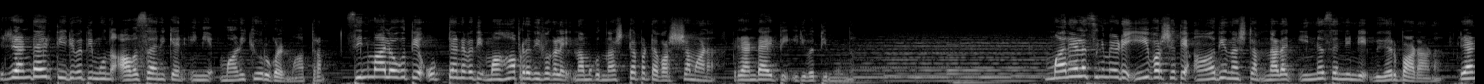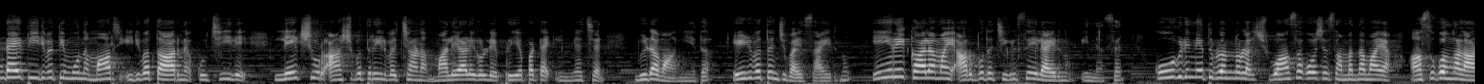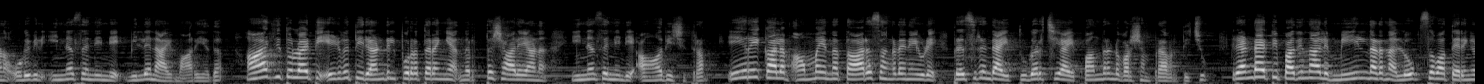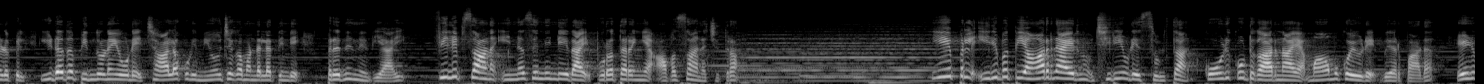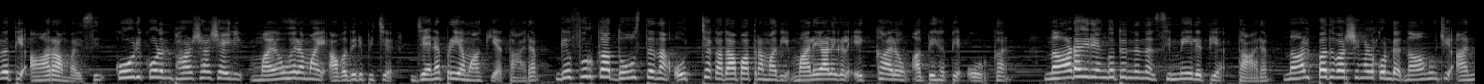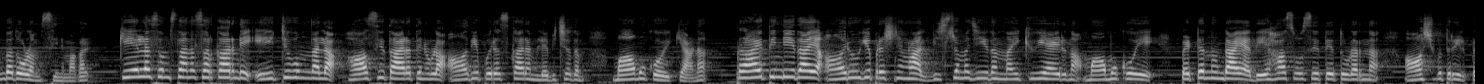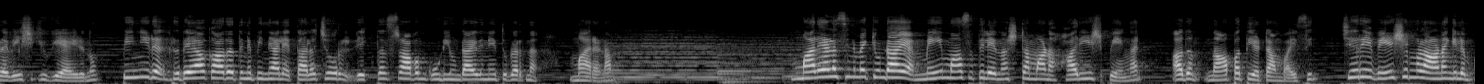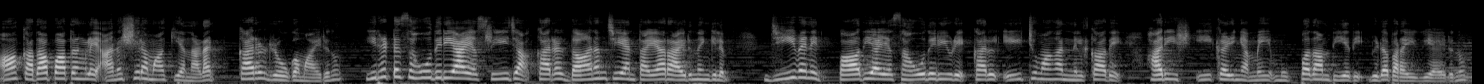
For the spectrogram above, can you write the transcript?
രണ്ടായിരത്തി ഇരുപത്തിമൂന്ന് അവസാനിക്കാൻ ഇനി മണിക്കൂറുകൾ മാത്രം. സിനിമാ ലോകത്തെ ഒട്ടനവധി മഹാപ്രതിഭകളെ നമുക്ക് നഷ്ടപ്പെട്ട വർഷമാണ് രണ്ടായിരത്തി ഇരുപത്തിമൂന്ന് മലയാള സിനിമയുടെ ഈ വർഷത്തെ ആദ്യ നഷ്ടം നടൻ ഇന്നസെന്റിന്റെ വേർപാടാണ്. രണ്ടായിരത്തി ഇരുപത്തി മൂന്ന് മാർച്ച് ഇരുപത്തി ആറിന് കൊച്ചിയിലെ ലേക്ക് ഷോർ ആശുപത്രിയിൽ വെച്ചാണ് മലയാളികളുടെ പ്രിയപ്പെട്ട ഇന്നച്ചൻ വിടവാങ്ങിയത്. എഴുപത്തഞ്ച് വയസ്സായിരുന്നു. ഏറെ കാലമായി അർബുദ ചികിത്സയിലായിരുന്നു ഇന്നസെൻ. കോവിഡിനെ തുടർന്നുള്ള ശ്വാസകോശ സംബന്ധമായ അസുഖങ്ങളാണ് ഒടുവിൽ ഇന്നസെന്റിന്റെ വില്ലനായി മാറിയത്. ആയിരത്തി തൊള്ളായിരത്തി എഴുപത്തിരണ്ടിൽ പുറത്തിറങ്ങിയ നൃത്തശാലയാണ് ഇന്നസെന്റിന്റെ ആദ്യ ചിത്രം. ഏറെക്കാലം അമ്മ എന്ന താരസംഘടനയുടെ പ്രസിഡന്റായി തുടർച്ചയായി പന്ത്രണ്ട് വർഷം പ്രവർത്തിച്ചു. രണ്ടായിരത്തി പതിനാല് മെയിൽ നടന്ന ലോക്സഭാ തെരഞ്ഞെടുപ്പിൽ ഇടത് പിന്തുണയോടെ ചാലക്കുടി നിയോജക മണ്ഡലത്തിന്റെ പ്രതിനിധിയായി. ഫിലിപ്സ് ആണ് ഇന്നസെന്റിന്റേതായി പുറത്തിറങ്ങിയ അവസാന ചിത്രം. ഏപ്രിൽ ഇരുപത്തിയാറിനായിരുന്നു ചിരിയുടെ സുൽത്താൻ കോഴിക്കോട്ടുകാരനായ മാമുക്കോയുടെ വേർപാട്. എഴുപത്തി ആറാം വയസ്സിൽ കോഴിക്കോടൻ ഭാഷാശൈലി മനോഹരമായി അവതരിപ്പിച്ച് ജനപ്രിയമാക്കിയ താരം. ഗഫൂർക്ക ദോസ്ത് എന്ന ഒറ്റ കഥാപാത്രം മതി മലയാളികൾ എക്കാലവും അദ്ദേഹത്തെ ഓർക്കാൻ. നാടകരംഗത്തു നിന്ന് സിനിമയിലെത്തിയ താരം. നാൽപ്പത് വർഷങ്ങൾ കൊണ്ട് നാനൂറ്റി അൻപതോളം സിനിമകൾ. കേരള സംസ്ഥാന സർക്കാരിന്റെ ഏറ്റവും നല്ല ഹാസ്യ താരത്തിനുള്ള ആദ്യ പുരസ്കാരം ലഭിച്ചതും മാമുക്കോയ്ക്കാണ്. പ്രായത്തിന്റേതായ ആരോഗ്യ പ്രശ്നങ്ങളാൽ വിശ്രമജീവിതം നയിക്കുകയായിരുന്ന മാമുക്കോയെ പെട്ടെന്നുണ്ടായ ദേഹാസ്വാസ്യത്തെ തുടർന്ന് ആശുപത്രിയിൽ പ്രവേശിക്കുകയായിരുന്നു. പിന്നീട് ഹൃദയാഘാതത്തിന് പിന്നാലെ തലച്ചോറിൽ രക്തസ്രാവം കൂടിയുണ്ടായതിനെ തുടർന്ന് മരണം. മലയാള സിനിമയ്ക്കുണ്ടായ മെയ് മാസത്തിലെ നഷ്ടമാണ് ഹരീഷ് പേങ്ങൻ. അതും നാൽപ്പത്തിയെട്ടാം വയസ്സിൽ. ചെറിയ വേഷങ്ങളാണെങ്കിലും ആ കഥാപാത്രങ്ങളെ അനശ്വരമാക്കിയ നടൻ കരൾ രോഗമായിരുന്നു. ഇരട്ട സഹോദരിയായ ശ്രീജ കരൾ ദാനം ചെയ്യാൻ തയ്യാറായിരുന്നെങ്കിലും ജീവനിൽ പാതിയായ സഹോദരിയുടെ കരൾ ഏറ്റുവാങ്ങാൻ നിൽക്കാതെ ഹരീഷ് ഈ കഴിഞ്ഞ മെയ് മുപ്പതാം തീയതി വിട പറയുകയായിരുന്നു.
